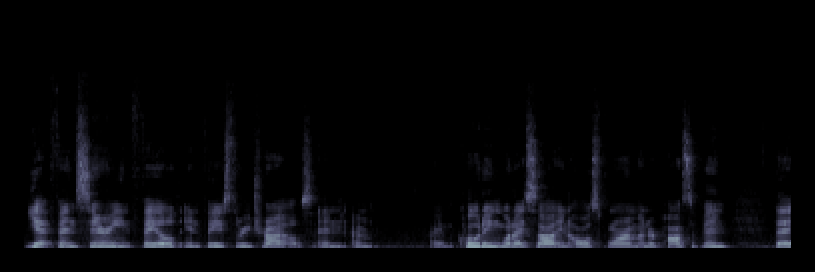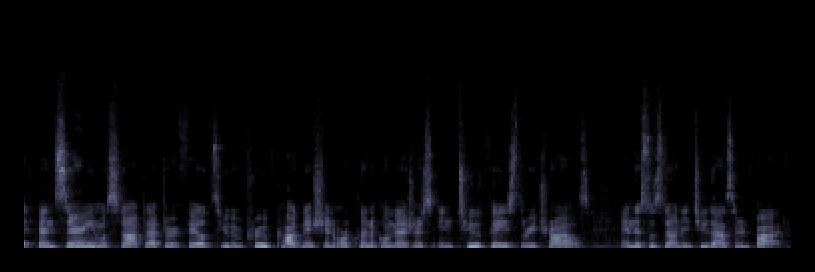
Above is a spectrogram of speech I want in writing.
yet phenserine failed in phase 3 trials. And I'm, I'm quoting what I saw in Alzforum under Posiphen that phenserine was stopped after it failed to improve cognition or clinical measures in two phase 3 trials, and this was done in 2005.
